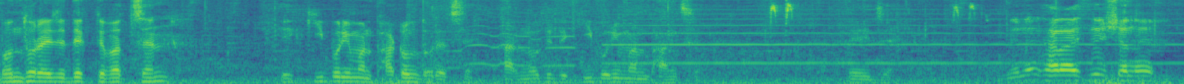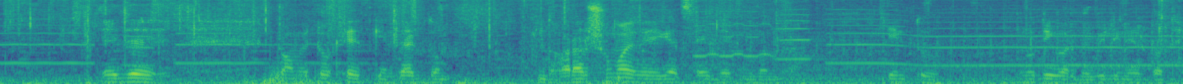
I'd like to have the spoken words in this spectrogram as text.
বন্ধুরা, এই যে দেখতে পাচ্ছেন এই কি পরিমাণ ফাটল ধরেছে আর নদীতে কি পরিমাণ ভাঙছে। এই যে এই যে টমেটো ক্ষেত কিন্তু একদম ধরার সময় হয়ে গেছে, এই দেখুন বন্ধুরা। কিন্তু নদী গর্ভে বিলীনের পথে।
